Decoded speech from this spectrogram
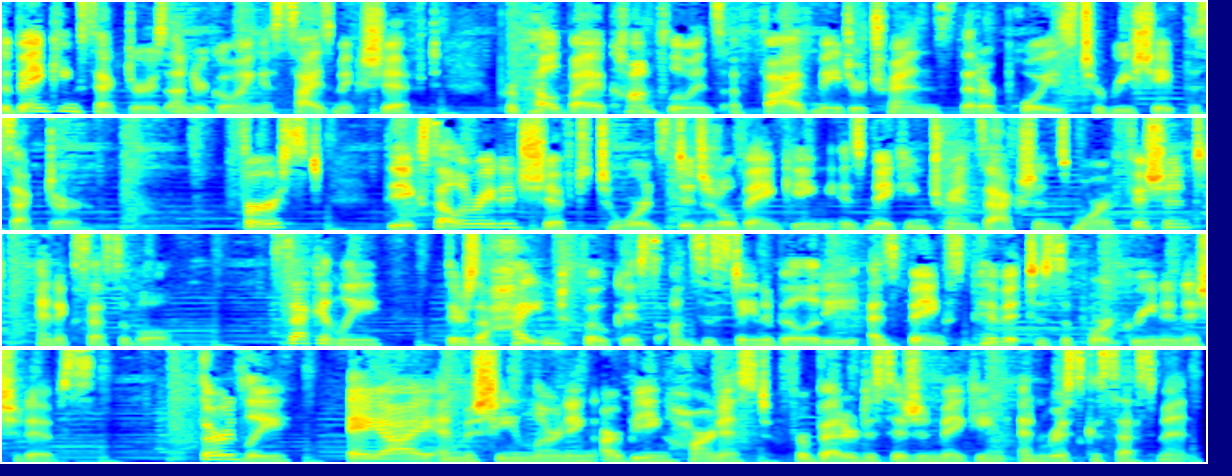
The banking sector is undergoing a seismic shift, propelled by a confluence of five major trends that are poised to reshape the sector. First, the accelerated shift towards digital banking is making transactions more efficient and accessible. Secondly, there's a heightened focus on sustainability as banks pivot to support green initiatives. Thirdly, AI and machine learning are being harnessed for better decision making and risk assessment.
